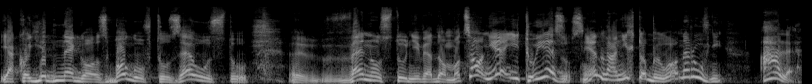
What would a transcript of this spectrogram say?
jako jednego z bogów, tu Zeus, tu y, Wenus, tu nie wiadomo co, nie? I tu Jezus, nie? Dla nich to było na równi. Ale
